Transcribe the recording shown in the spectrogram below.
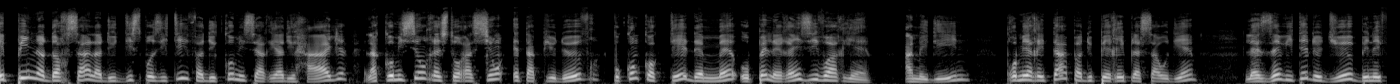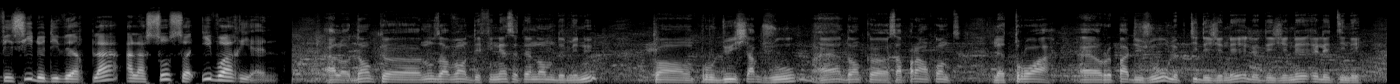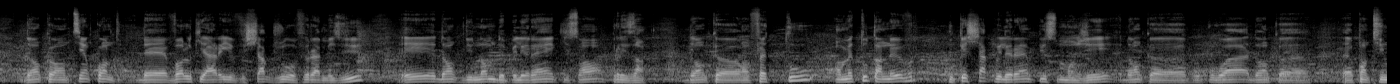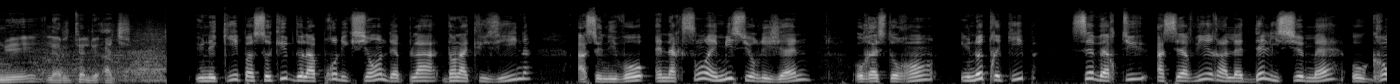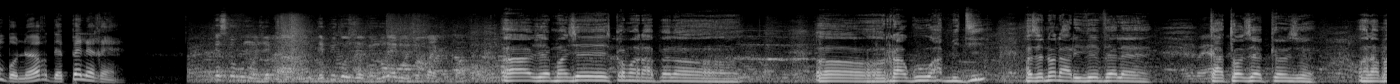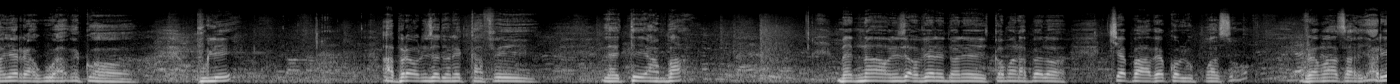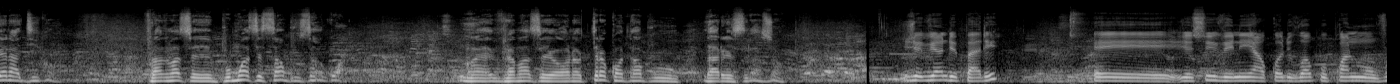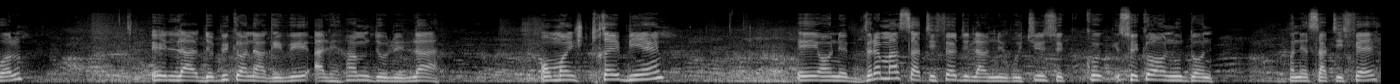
Épine dorsale du dispositif du commissariat du Hajj, la commission restauration est à pied d'œuvre pour concocter des mets aux pèlerins ivoiriens. À Médine, première étape du périple saoudien, les invités de Dieu bénéficient de divers plats à la sauce ivoirienne. Alors donc euh, nous avons défini un certain nombre de menus qu'on produit chaque jour. Hein. donc euh, ça prend en compte les trois euh, repas du jour, le petit déjeuner, le déjeuner et le dîner. Donc on tient compte des vols qui arrivent chaque jour au fur et à mesure et donc du nombre de pèlerins qui sont présents. Donc on fait tout, on met tout en œuvre pour que chaque pèlerin puisse manger donc, pour pouvoir donc, continuer les rituels du Hajj. Une équipe s'occupe de la production des plats dans la cuisine. À ce niveau, un accent est mis sur l'hygiène au restaurant, une autre équipe s'évertue à servir les délicieux mets au grand bonheur des pèlerins. Qu'est-ce que vous mangez Depuis que vous êtes venu, vous avez mangé quoi ah, J'ai mangé, comment on appelle, euh, euh, ragoût à midi. Parce que nous, on est arrivé vers les 14h, 15h. On a mangé ragoût avec euh, poulet. Après, on nous a donné café, le thé en bas. Maintenant, on, vient de donner, comment on appelle, tchepa avec le poisson. Vraiment, il n'y a rien à dire. Franchement, pour moi, c'est 100%. Quoi. Ouais, vraiment, on est très content pour la restauration. Je viens de Paris et je suis venu en Côte d'Ivoire pour prendre mon vol. Et là, depuis qu'on est arrivé, Alhamdulillah, on mange très bien et on est vraiment satisfait de la nourriture, ce qu'on nous donne. On est satisfait,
